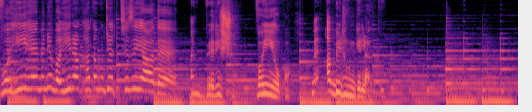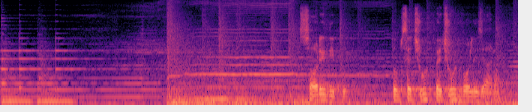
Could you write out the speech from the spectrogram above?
वही है मैंने वही रखा था मुझे अच्छे से याद है। आई एम वेरी श्योर वही होगा। मैं अभी ढूंढ के लाती हूँ। सॉरी दीपू। तुमसे झूठ पे झूठ बोले जा रहा हूँ।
